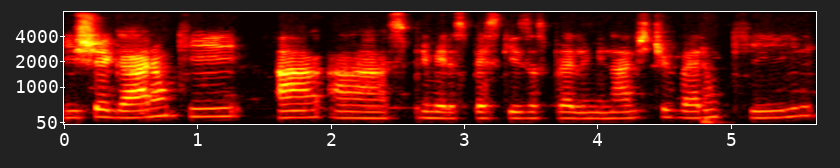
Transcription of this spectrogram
e chegaram que a, as primeiras pesquisas preliminares tiveram que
